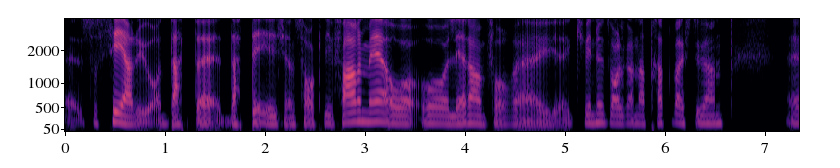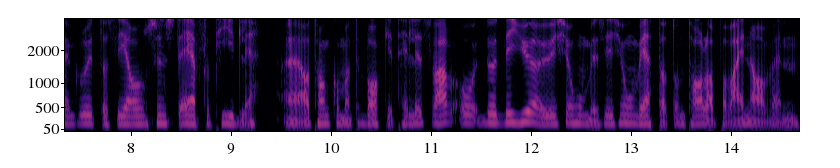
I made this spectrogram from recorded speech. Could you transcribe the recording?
eh, så ser du jo at dette, dette er ikke en sak de er ferdig med. Og, og lederen for eh, kvinneutvalget, Anette Trettebergstuen, går ut og sier hun syns det er for tidlig eh, at han kommer tilbake i tillitsverv. Og det, gjør jo ikke hun hvis ikke hun vet at hun taler på vegne av en,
